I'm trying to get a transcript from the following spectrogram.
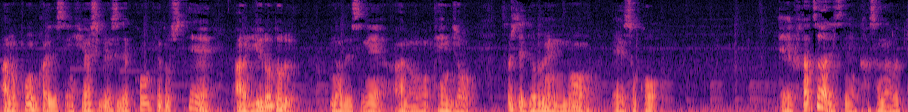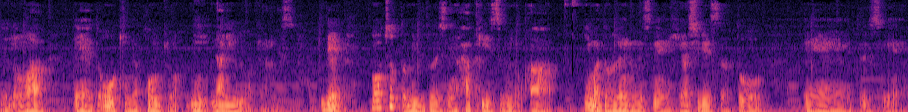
あの、今回ですね、東ベースで根拠として、あの、ユーロドルのですね、あの、天井、そしてドル円の、えー、底、えー、二つはですね、重なるっていうのは、え、ー、と、大きな根拠になり得るわけなんです。で、もうちょっと見るとですね、はっきりするのが、今ドル円のですね、冷やしベースだと、えっ、とですね、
